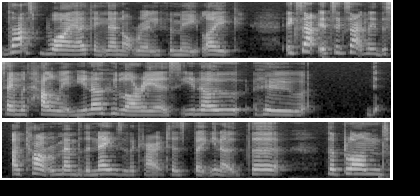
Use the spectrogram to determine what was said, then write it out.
that's why I think they're not really for me. Like exact, it's exactly the same with Halloween. You know who Laurie is. You know who. I can't remember the names of the characters, but you know the the blonde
